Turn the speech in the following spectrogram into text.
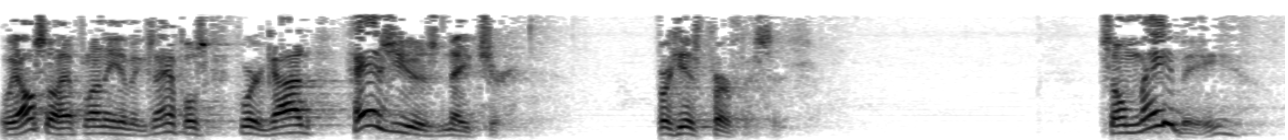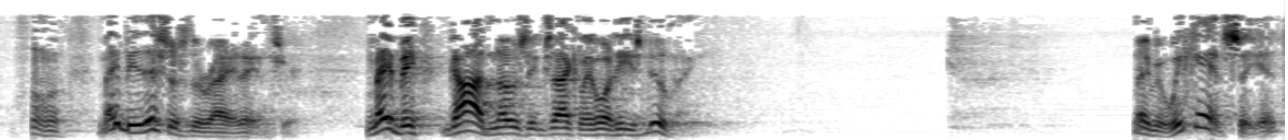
we also have plenty of examples where God has used nature for his purposes. So maybe, maybe this is the right answer. Maybe God knows exactly what he's doing. Maybe we can't see it.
